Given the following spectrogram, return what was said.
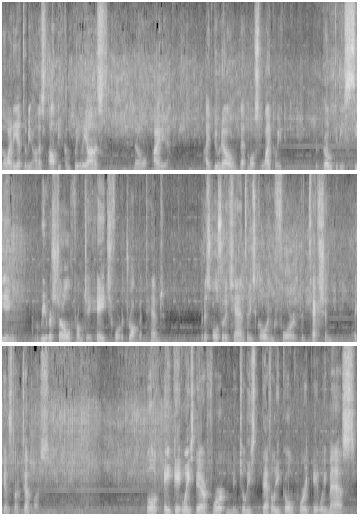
No idea, to be honest. I'll be completely honest. No idea. I do know that most likely we're going to be seeing the Reaver Shuttle from JH for a drop attempt. But there's also the chance that he's going for detection against Dark Templars. A lot of 8 gateways there for Minchel. He's definitely going for a gateway mass.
